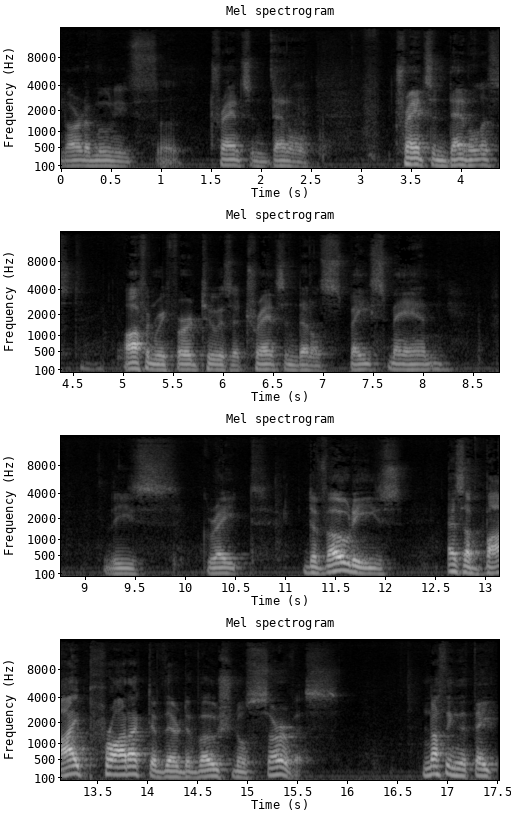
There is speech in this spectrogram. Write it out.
Narada Muni's a transcendental transcendentalist, often referred to as a transcendental spaceman. These great devotees, as a byproduct of their devotional service, nothing that they,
